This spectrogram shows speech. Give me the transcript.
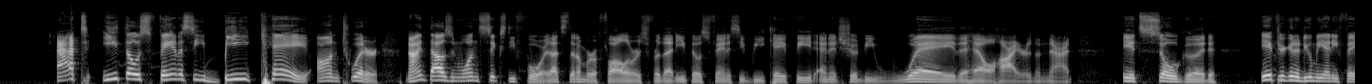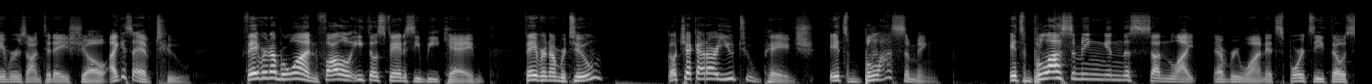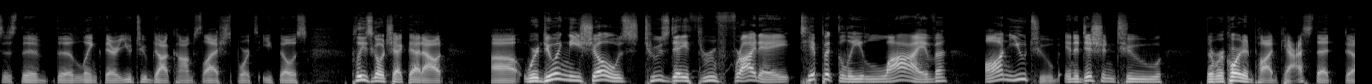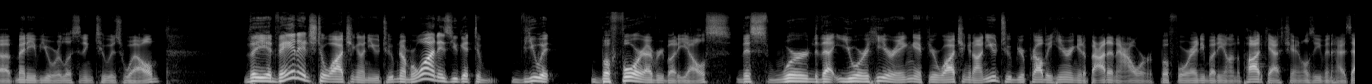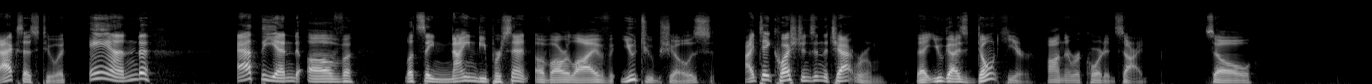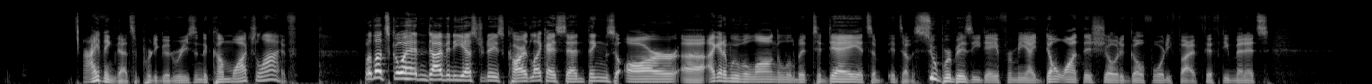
at Ethos Fantasy BK on Twitter. 9,164. That's the number of followers for that Ethos Fantasy BK feed, and it should be way the hell higher than that. It's so good. If you're going to do me any favors on today's show, I guess I have two. Favor number one, follow Ethos Fantasy BK. Favor number two, go check out our YouTube page. It's blossoming. It's blossoming in the sunlight, everyone. It's Sports Ethos is the the link there, youtube.com slash sports ethos. Please go check that out. Uh, we're doing these shows Tuesday through Friday, typically live on YouTube, in addition to the recorded podcast that uh, many of you are listening to as well. The advantage to watching on YouTube, number one, is you get to view it before everybody else. This word that you're hearing, if you're watching it on YouTube, you're probably hearing it about an hour before anybody on the podcast channels even has access to it. And at the end of, let's say, 90% of our live YouTube shows, I take questions in the chat room that you guys don't hear on the recorded side. So I think that's a pretty good reason to come watch live. But let's go ahead and dive into yesterday's card. Like I said, things are. Uh, I got to move along a little bit today. It's a it's a super busy day for me. I don't want this show to go 45, 50 minutes.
